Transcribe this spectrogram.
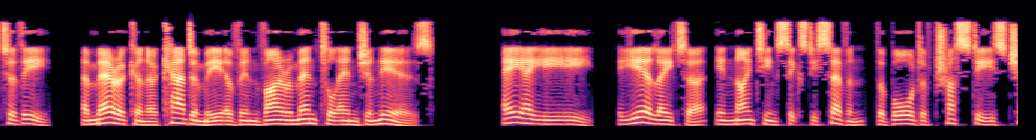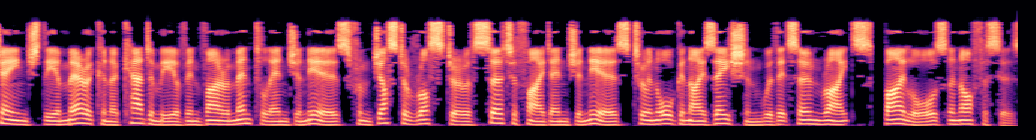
to the American Academy of Environmental Engineers AAEE. A year later, in 1967, the Board of Trustees changed the American Academy of Environmental Engineers from just a roster of certified engineers to an organization with its own rights, bylaws and officers.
